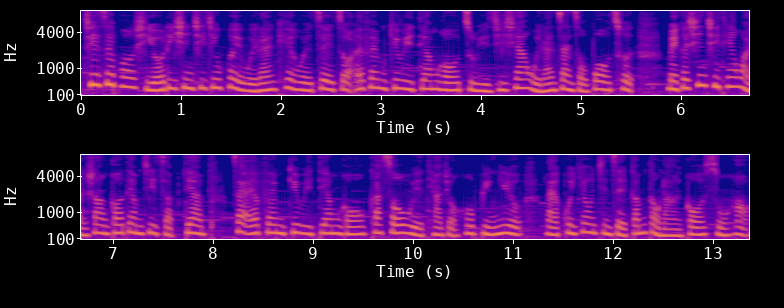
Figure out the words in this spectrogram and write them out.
这这波是由立信基金会为咱 K 为制作 FM 九一点五自由之声为咱赞助播出。每个星期天晚上九点至十点，在 FM 九一点五，甲所有的听众好朋友来分享真侪感动人的故事哈。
